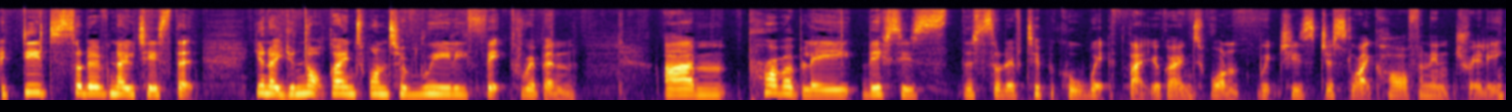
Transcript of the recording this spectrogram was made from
I did sort of notice that, you know, you're not going to want a really thick ribbon. Um, probably this is the sort of typical width that you're going to want, which is just like half an inch really.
